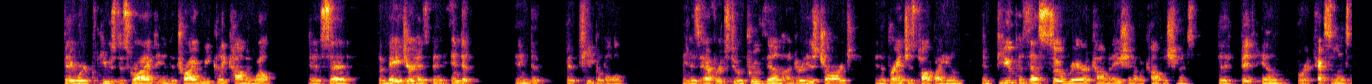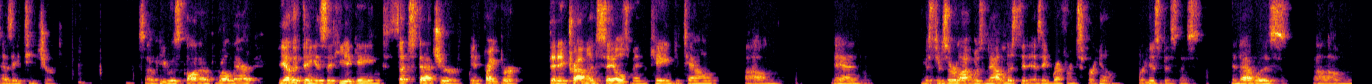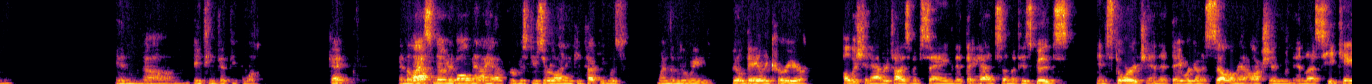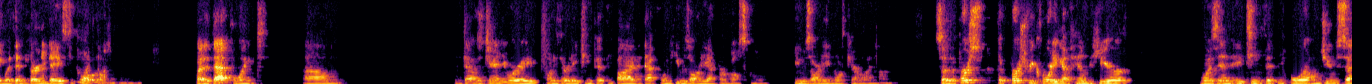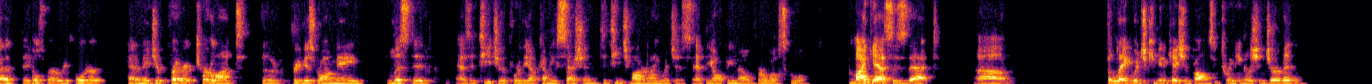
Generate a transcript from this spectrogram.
They were, he was described in the Tri-Weekly Commonwealth, and it said, the major has been inde- indefatigable in his efforts to improve them under his charge in the branches taught by him, and few possess so rare a combination of accomplishments that fit him for excellence as a teacher. So he was thought of well there. the other thing is that he had gained such stature in Frankfort that a traveling salesman came to town. Um, and Mr. Zerlot was now listed as a reference for him, for his business. And that was, um, in, um, eighteen fifty-four. Okay? And the last known involvement I have for Mr. Zerline in Kentucky was when the Louisville Daily Courier published an advertisement saying that they had some of his goods in storage and that they were gonna sell them at auction unless he came within thirty days to collect them. But at that point, um, that was January twenty-third, eighteen fifty-five. At that point, he was already at Burwell School. He was already in North Carolina. So the first, the first recording of him here was in eighteen fifty-four on June seventh. The Hillsborough Reporter had a Major Frederick Turlant, the previous wrong name, listed as a teacher for the upcoming session to teach modern languages at the all-female Burwell School. My guess is that uh, the language communication problems between English and German,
